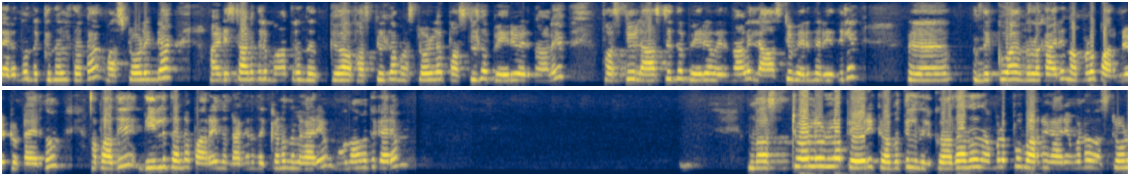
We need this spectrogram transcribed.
നിരന്ന് നിൽക്കുന്നതിൽ തന്നെ മസ്റ്റോളിന്റെ അടിസ്ഥാനത്തിൽ മാത്രം നിൽക്കുക. ഫസ്റ്റിലത്തെ മസ്റ്റോളിലെ ഫസ്റ്റിലത്തെ പേര് വരുന്ന ആൾ ഫസ്റ്റ് ലാസ്റ്റത്തെ പേര് വരുന്ന ആൾ ലാസ്റ്റ് വരുന്ന രീതിയിൽ നിൽക്കുക എന്നുള്ള കാര്യം നമ്മൾ പറഞ്ഞിട്ടുണ്ടായിരുന്നു. അപ്പൊ അത് ഇതിൽ തന്നെ പറയുന്നുണ്ട്. അങ്ങനെ നിൽക്കണം എന്നുള്ള കാര്യം. മൂന്നാമത്തെ കാര്യം മസ്റ്റോളുള്ള പേര് ക്രമത്തിൽ നിൽക്കുക. അതാണ് നമ്മളിപ്പോ പറഞ്ഞ കാര്യമാണ് മസ്റ്റോൾ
